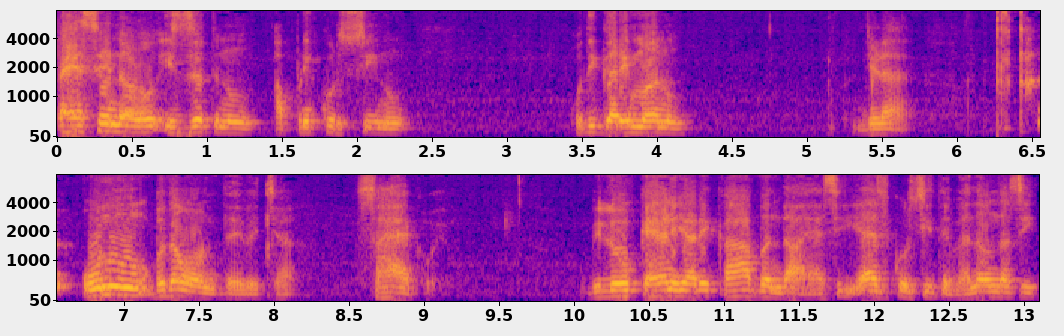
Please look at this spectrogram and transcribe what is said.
ਪੈਸੇ ਨਾਲੋਂ ਇੱਜ਼ਤ ਨੂੰ, ਆਪਣੀ ਕੁਰਸੀ ਨੂੰ, ਉਹਦੀ ਗਰਿਮਾ ਨੂੰ, ਜਿਹੜਾ ਉਹਨੂੰ ਵਧਾਉਣ ਦੇ ਵਿੱਚ ਸਹਾਇਕ ਹੋਏ ਵੀ ਲੋਕ ਕਹਿਣ, ਯਾਰ, ਇੱਕ ਆਹ ਬੰਦਾ ਆਇਆ ਸੀ, ਇਸ ਕੁਰਸੀ ਤੇ ਬਹਿੰਦਾ ਹੁੰਦਾ ਸੀ।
